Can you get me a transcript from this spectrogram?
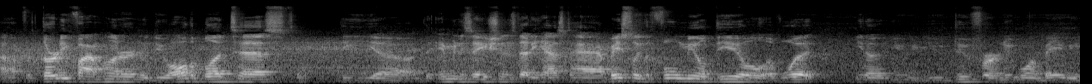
uh, for 3500 they do all the blood tests, the, uh, the immunizations that he has to have, basically the full meal deal of what, you know, you, you do for a newborn baby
